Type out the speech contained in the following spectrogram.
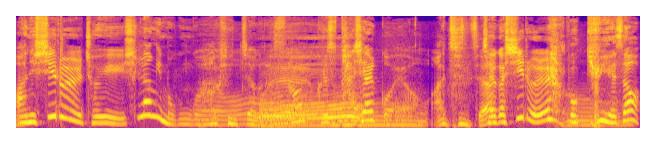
아니 씨를 저희 신랑이 먹은 거예요. 아, 진짜 그랬어요? 네, 그래서 다시 할 거예요. 아, 진짜? 제가 씨를 먹기 위해서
